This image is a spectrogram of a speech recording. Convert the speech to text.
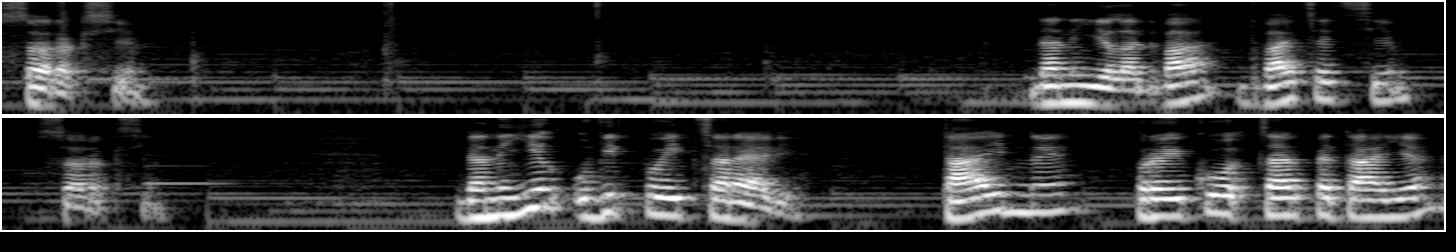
47. Даниїла 2, 27, 47. Даниїл у відповідь цареві. Тайни, про яку цар питає,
